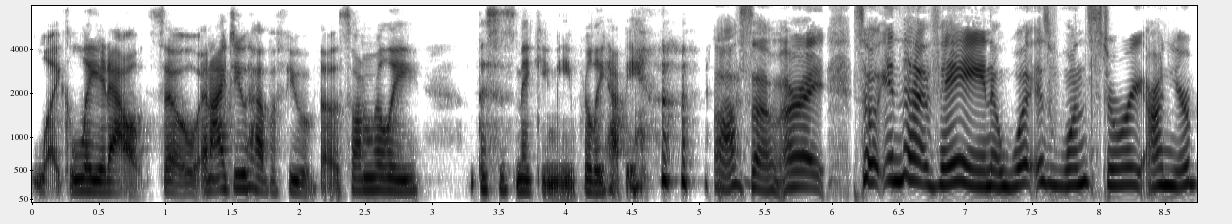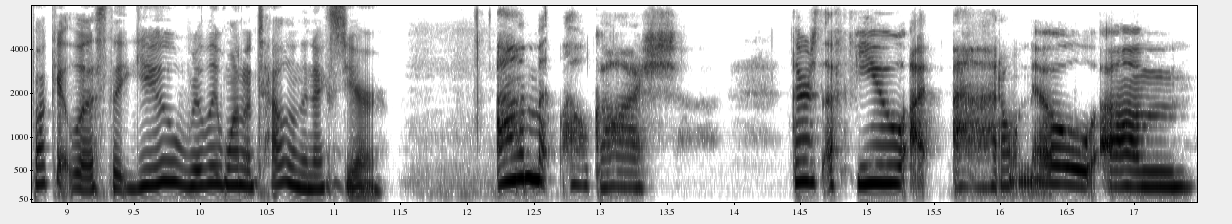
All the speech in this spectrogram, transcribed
like lay it out. So, and I do have a few of those. So I'm really this is making me really happy. awesome. All right. So, in that vein, what is one story on your bucket list that you really want to tell in the next year? Um, oh gosh. There's a few I I don't know. Um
